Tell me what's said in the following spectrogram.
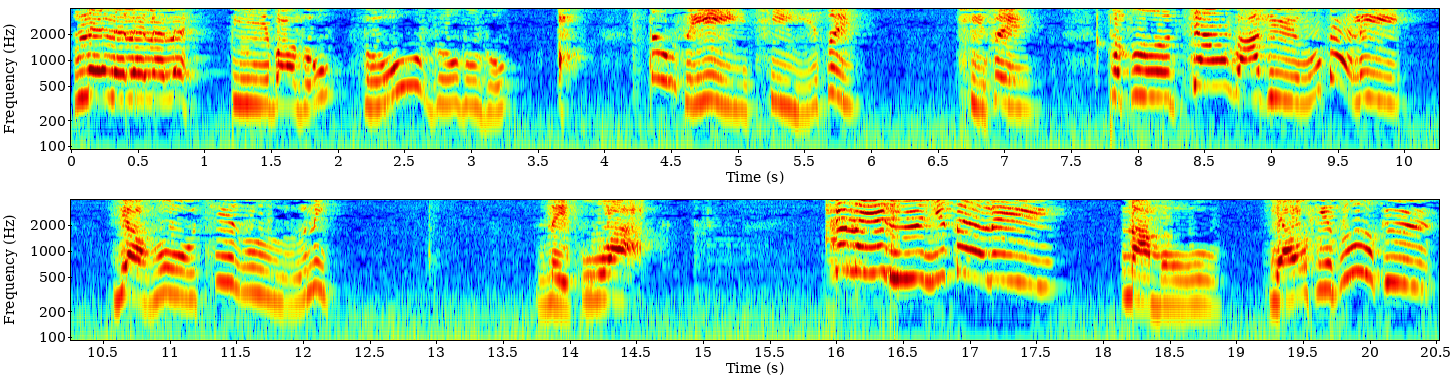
来来来来来，别把坐坐坐坐坐啊！都是七岁，七岁，不知江大军带来要无几日呢？雷夫啊，跟美女你带来，那么要些日句，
